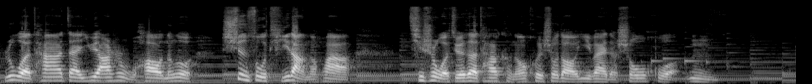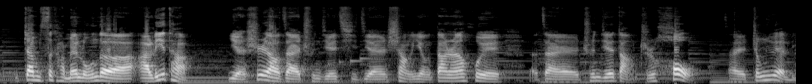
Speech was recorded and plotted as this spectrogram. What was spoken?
如果他在一月二十五号能够迅速提档的话，其实我觉得他可能会收到意外的收获。嗯，詹姆斯卡梅隆的《阿丽塔》也是要在春节期间上映，当然会在春节档之后，在正月里。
